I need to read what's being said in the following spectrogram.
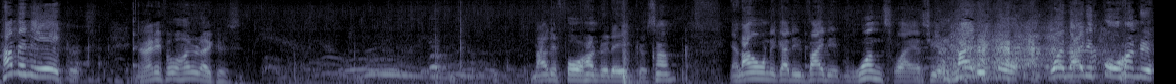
How many acres? 9,400 acres. 9,400 acres, huh? And I only got invited once last year. 94, what, 9,400?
